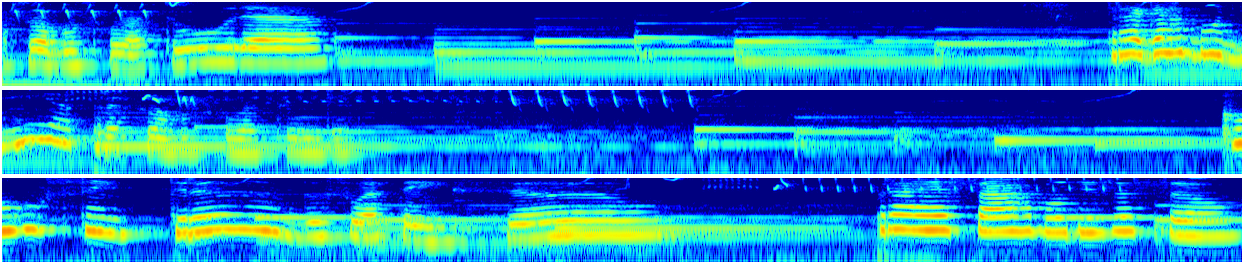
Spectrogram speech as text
a sua musculatura. Traga harmonia para sua musculatura. Concentrando sua atenção para essa harmonização.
